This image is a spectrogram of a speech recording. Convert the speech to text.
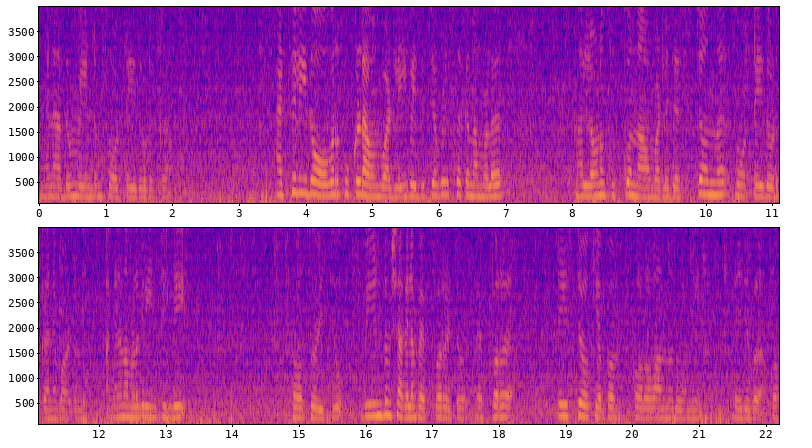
അങ്ങനെ അതും വീണ്ടും സോട്ട് ചെയ്ത് കൊടുക്കുക. ആക്ച്വലി ഇത് ഓവർ കുക്കഡ് ആവാൻ പാടില്ല. ഈ വെജിറ്റബിൾസ് ഒക്കെ നമ്മൾ നല്ലോണം കുക്കൊന്നും ആവാൻ പാടില്ല. ജസ്റ്റ് ഒന്ന് സോട്ട് ചെയ്ത് കൊടുക്കാനേ പാടുള്ളൂ. അങ്ങനെ നമ്മൾ ഗ്രീൻ ചില്ലി സോസ് ഒഴിച്ചു. വീണ്ടും ശകലം പെപ്പർ ഇട്ടു. പെപ്പർ ടേസ്റ്റ് നോക്കിയപ്പം കുറവാന്ന് തോന്നി. എരിവ്. അപ്പം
